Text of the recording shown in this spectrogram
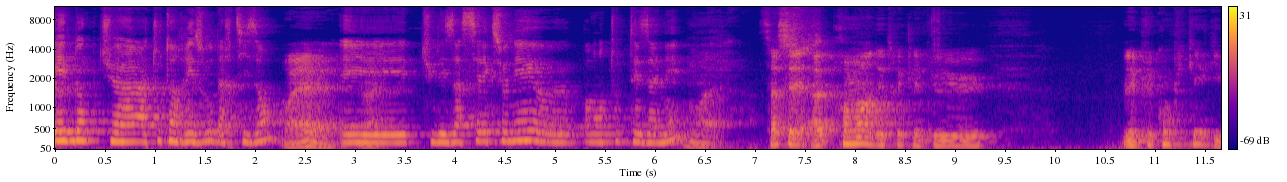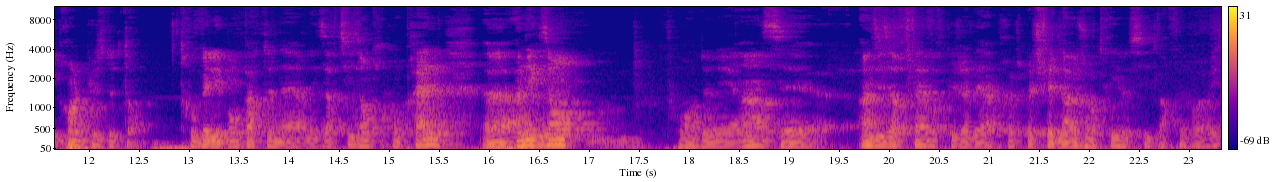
Et donc, tu as tout un réseau d'artisans. Ouais. Et tu les as sélectionnés euh, pendant toutes tes années. Ouais. Ça, c'est euh, probablement un des trucs les plus, les plus compliqués et qui prend le plus de temps. Trouver les bons partenaires, les artisans qui comprennent. Euh, un exemple, pour en donner un, c'est un des orfèvres que j'avais après. Je fais de l'argenterie aussi, de l'orfèvrerie.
